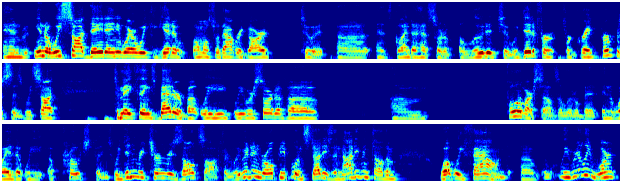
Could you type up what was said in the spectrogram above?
and, you know, we saw data anywhere we could get it almost without regard to it, uh, as Glenda has sort of alluded to. We did it for, for great purposes. We it to make things better, but we, we were sort of, uh, um, full of ourselves a little bit in the way that we approach things. We didn't return results often. We would enroll people in studies and not even tell them what we found. Uh, we really weren't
